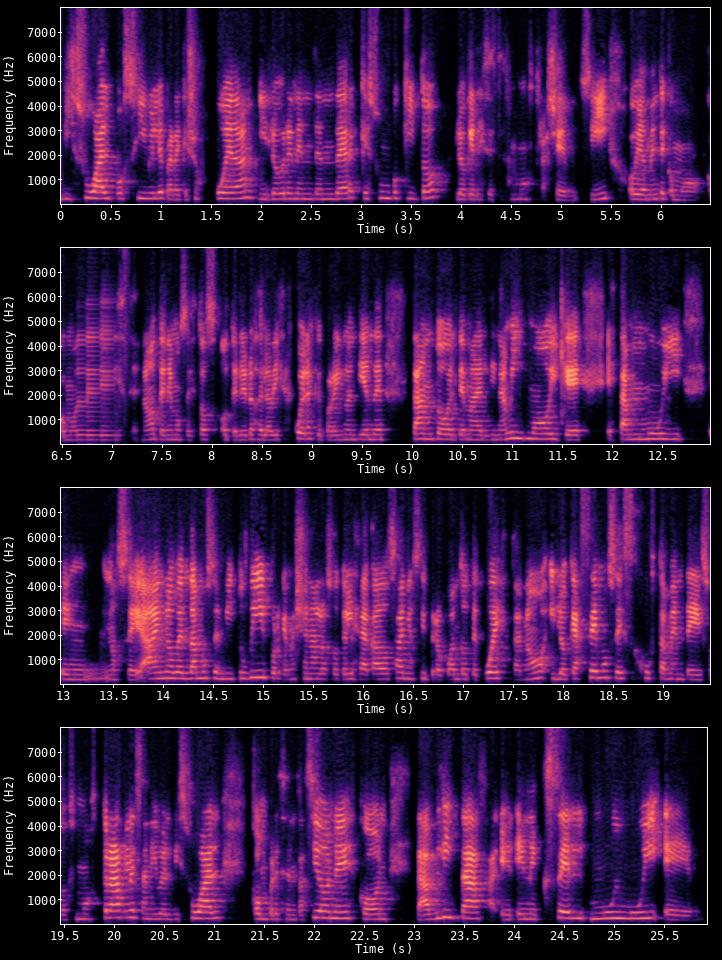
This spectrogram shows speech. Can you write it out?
visual posible para que ellos puedan y logren entender que es un poquito lo que les estamos trayendo, ¿sí? Obviamente, como, como dices, ¿no? Tenemos estos hoteleros de la vieja escuela que por ahí no entienden tanto el tema del dinamismo y que están muy en, no sé, ay, no vendamos en B2B porque me llenan los hoteles de acá dos años, sí, pero ¿cuánto te cuesta, no? Y lo que hacemos es justamente eso, es mostrarles a nivel visual, con presentaciones, con tablitas, en Excel muy, muy... Eh,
